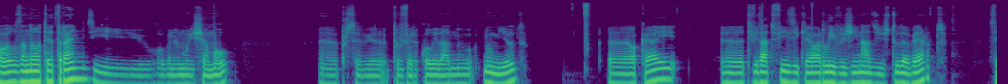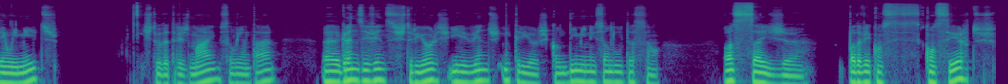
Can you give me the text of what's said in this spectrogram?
ou eles andam a ter treinos e o Ruben Amorim chamou uh, por, saber, por ver a qualidade no, no miúdo. Uh, ok, uh, atividade física é ar livre, ginásio, estudo aberto, sem limites. Estudo a 3 de maio, salientar. Grandes eventos exteriores e eventos interiores, com diminuição de lotação. Ou seja, pode haver concertos,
